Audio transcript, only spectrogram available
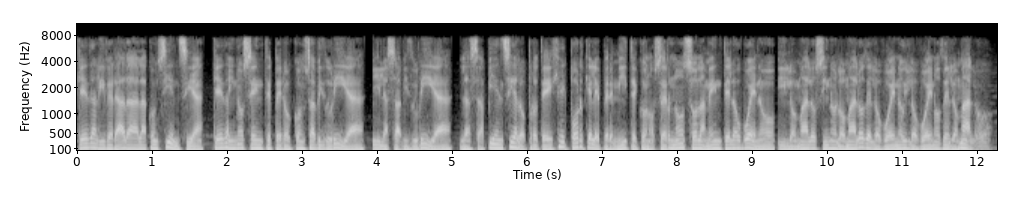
queda liberada a la conciencia, queda inocente pero con sabiduría, y la sabiduría, la sapiencia lo protege porque le permite conocer no solamente lo bueno y lo malo sino lo malo de lo bueno y lo bueno de lo malo.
